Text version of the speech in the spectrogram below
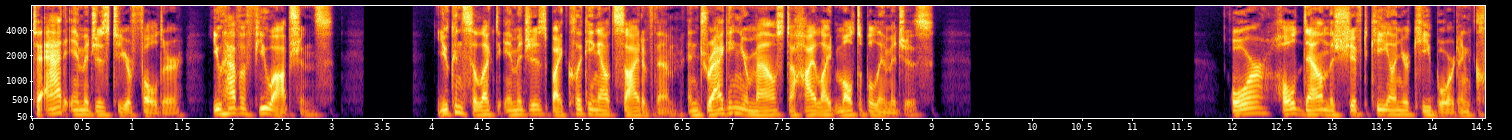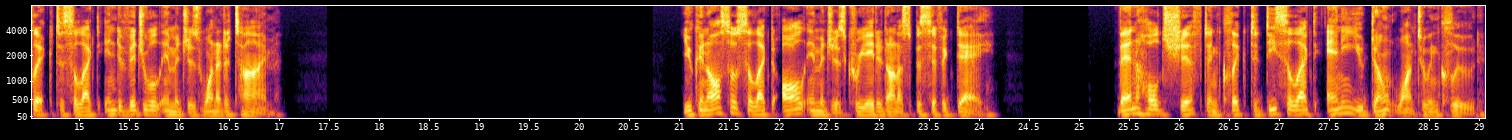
To add images to your folder, you have a few options. You can select images by clicking outside of them and dragging your mouse to highlight multiple images. Or hold down the Shift key on your keyboard and click to select individual images one at a time. You can also select all images created on a specific day. Then hold Shift and click to deselect any you don't want to include.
